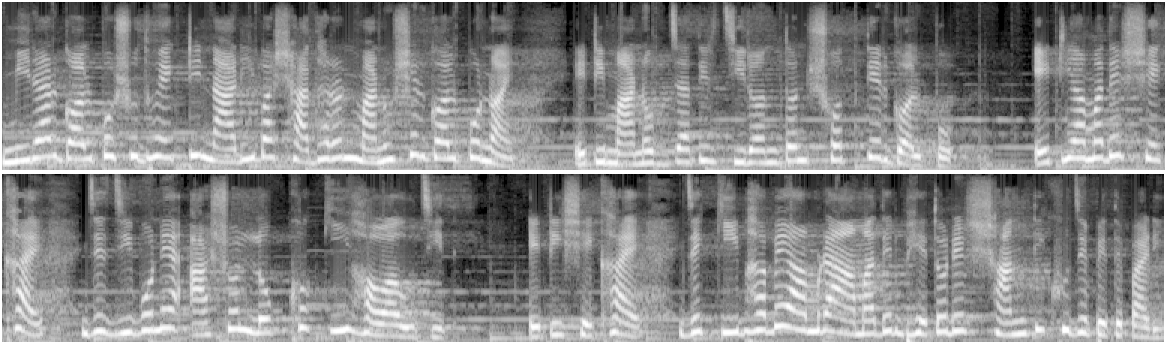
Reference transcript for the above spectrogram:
মীরার গল্প শুধু একটি নারী বা সাধারণ মানুষের গল্প নয় এটি মানবজাতির চিরন্তন সত্যের গল্প। এটি আমাদের শেখায় যে জীবনে আসল লক্ষ্য কী হওয়া উচিত। এটি শেখায় যে কীভাবে আমরা আমাদের ভেতরের শান্তি খুঁজে পেতে পারি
